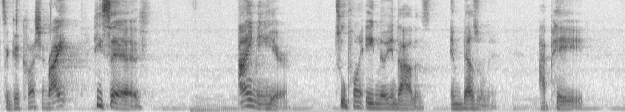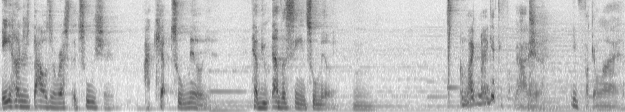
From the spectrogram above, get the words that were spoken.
It's a good question. Right? He says, I'm in here, $2.8 million embezzlement. I paid 800,000 restitution. I kept 2 million. Have you ever seen 2 million? Mm. I'm like, man, get the fuck out of here. You fucking lying.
